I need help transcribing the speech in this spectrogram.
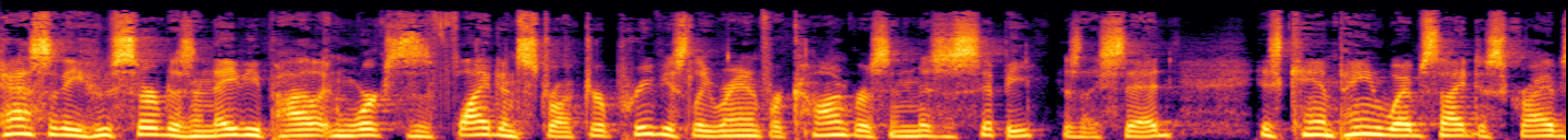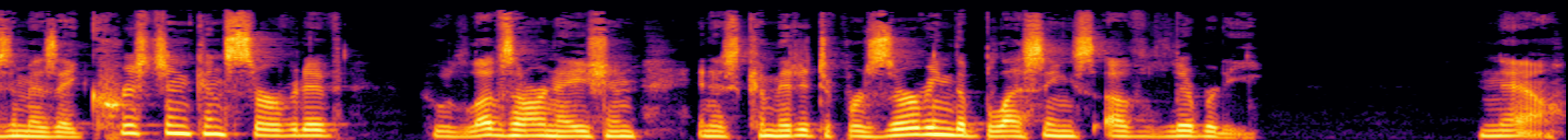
Cassidy, who served as a Navy pilot and works as a flight instructor, previously ran for Congress in Mississippi, as I said. His campaign website describes him as a Christian conservative who loves our nation and is committed to preserving the blessings of liberty. Now,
